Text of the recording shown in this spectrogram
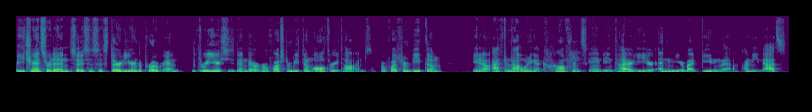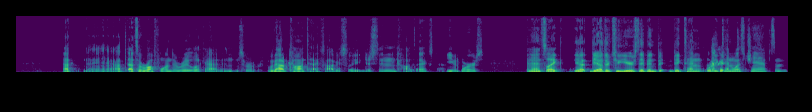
he transferred in, so this is his third year in the program. The three years he's been there, Northwestern beat them all three times. Northwestern beat them, you know, after not winning a conference game the entire year, ending the year by beating them. I mean, that's that, yeah, that's a rough one to really look at, and sort of without context, obviously, just in context, even worse. And then it's like, yeah, the other two years they've been Bi- Big Ten, Right. Big Ten West champs, and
